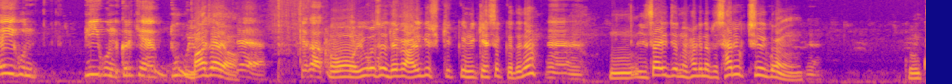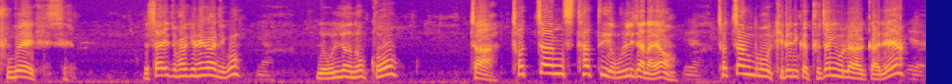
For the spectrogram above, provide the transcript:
A군, B군 그렇게 두 분류 맞아요. 있는데 제가 어 그렇게 이것을 내가 알기 쉽게끔 이렇게 했었거든요. 예, 예, 음, 이 사이즈는 확인해보세요. 4670 예, 그럼 900이 사이즈 확인해가지고 예. 이제 올려놓고 자 첫 장 스타트 올리잖아요. 예, 첫 장도 길으니까 두 장이 올라갈 거 아니에요? 예.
